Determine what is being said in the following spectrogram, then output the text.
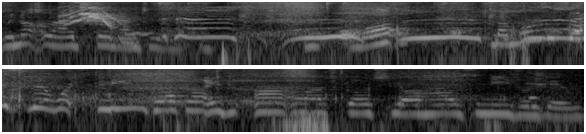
We're not allowed to go down to the What? My mum says that we- me and Bob aren't aren't allowed to go to your house and neither do.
